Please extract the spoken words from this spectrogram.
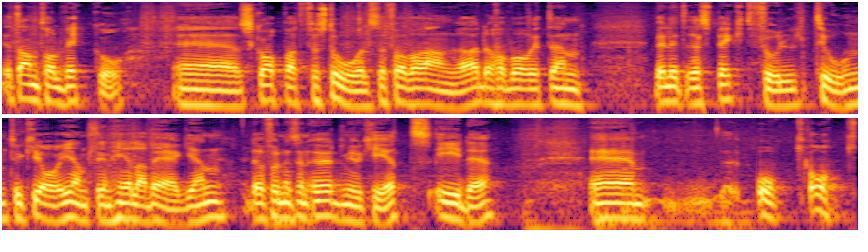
ett antal veckor, eh, skapat förståelse för varandra. Det har varit en väldigt respektfull ton, tycker jag, egentligen hela vägen. Det har funnits en ödmjukhet i det. Eh, och, och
